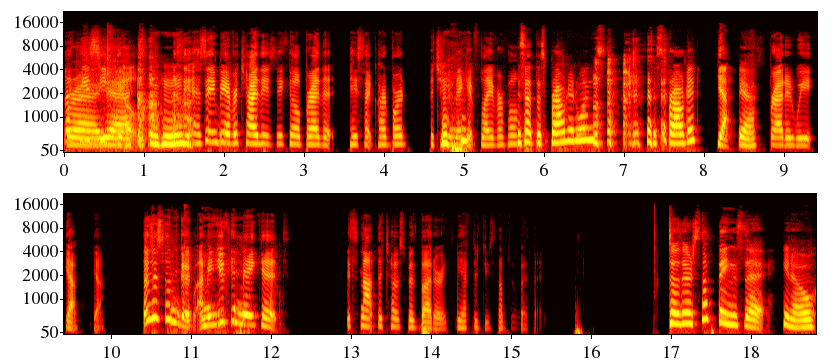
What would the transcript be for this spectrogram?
like bread, the yeah. Ezekiel. Mhm. Has anybody ever tried the Ezekiel bread that tastes like cardboard, but you can make it flavorful? Is that the sprouted ones? the sprouted? Yeah. Yeah. Sprouted wheat. Yeah, yeah. Those are some good. I mean, you can make it. It's not the toast with butter. You have to do something with it. So there's some things that, you know,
